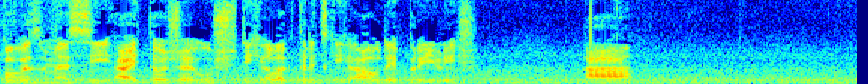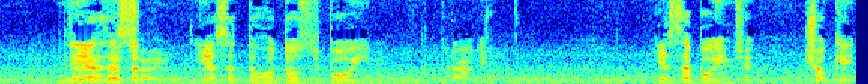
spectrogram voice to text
povedzme si aj to, že už tých elektrických aut je príliš a ja, ja, sa, ja sa toho dosť bojím, pravde. Ja sa bojím, že čo keď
